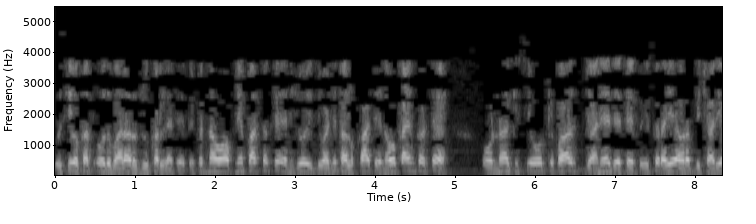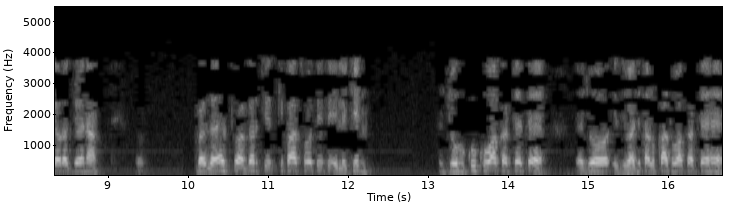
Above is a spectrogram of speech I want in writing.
اسی وقت وہ دوبارہ رجوع کر لیتے۔ تو پھر نہ وہ اپنے پاس رکھتے یعنی جو ازدواجی تعلقات ہیں، نہ وہ قائم کرتے اور نہ کسی اور کے پاس جانے دیتے۔ تو اس طرح یہ عورت، بیچاری عورت جو ہے نا بظاہر تو اگر چیز کے پاس ہوتی تھی، لیکن جو حقوق ہوا کرتے تھے جو ازواجی تعلقات ہوا کرتے ہیں،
